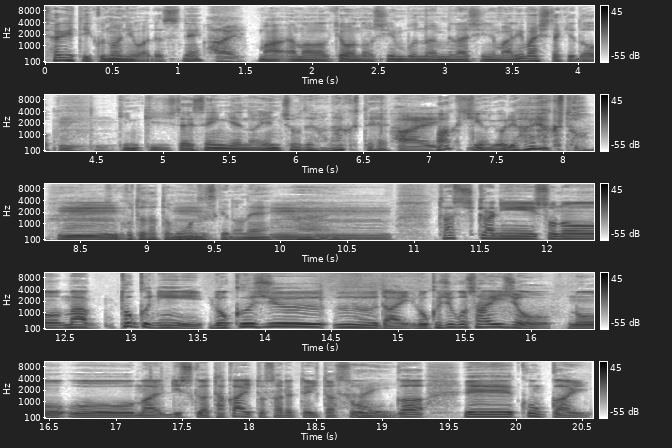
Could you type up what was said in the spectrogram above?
下げていくのにはですね、はい、まあ、あの今日の新聞の見出しにもありましたけど、うんうん、緊急事態宣言の延長ではなくて、はい、ワクチンをより早くということだと思うんですけどね。はい、確かにその、まあ、特に60代、65歳以上の、まあ、リスクが高いとされていた層が、はい、えー、今回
